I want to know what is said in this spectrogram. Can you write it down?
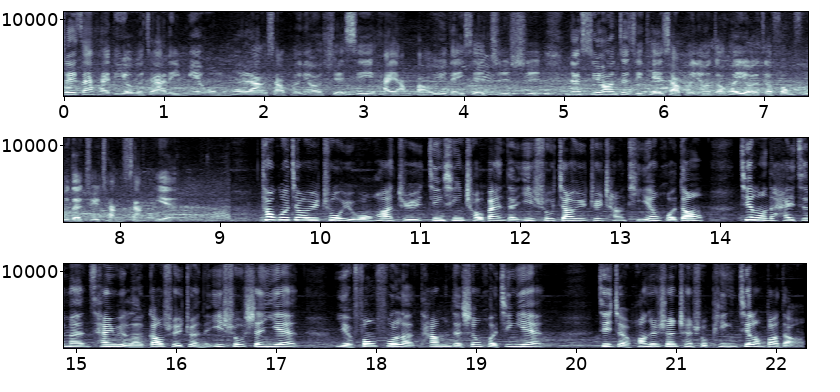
所以在《海底有个家》里面，我们会让小朋友学习海洋保育的一些知识。那希望这几天小朋友都会有一个丰富的剧场飨宴。透过教育处与文化局精心筹办的艺术教育剧场体验活动，基隆的孩子们参与了高水准的艺术盛宴，也丰富了他们的生活经验。记者黄日升、陈淑平，基隆报道。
